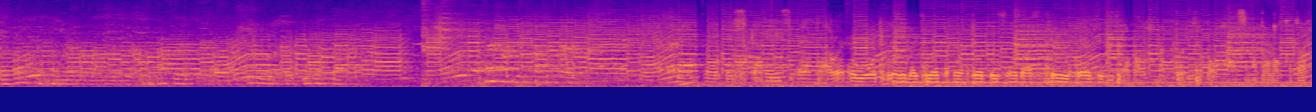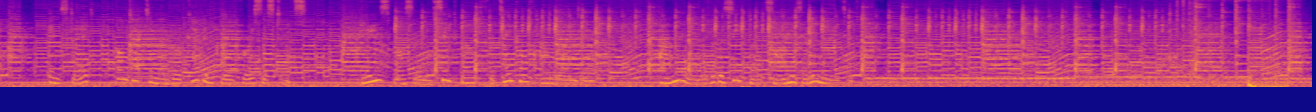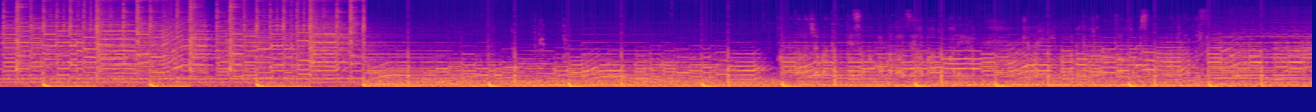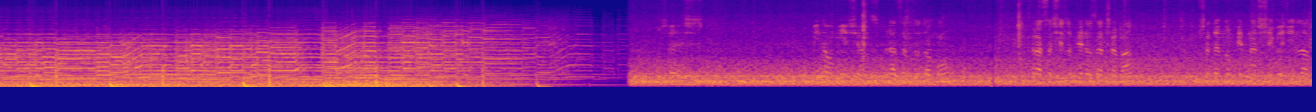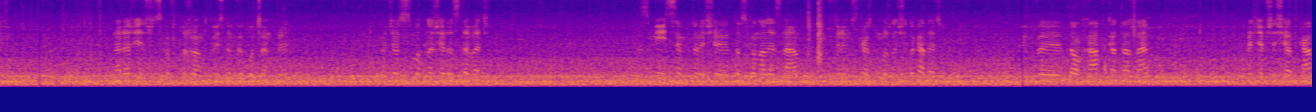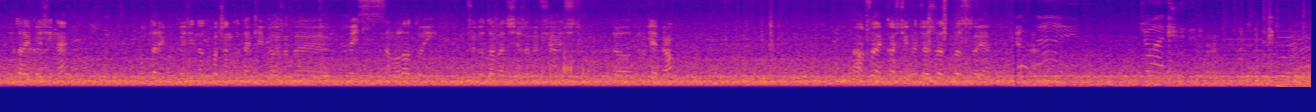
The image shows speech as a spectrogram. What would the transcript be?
Instead, contact a member of cabin crew for assistance. Please fasten your seatbelt for takeoff and landing. And whenever the seatbelt sign is illuminated. Miejscem, które się doskonale znam, w którym z każdym można się dogadać. W Doha, w Katarze będzie przesiadka, półtorej godziny półtorej godziny odpoczynku takiego, żeby wyjść z samolotu i przygotować się, żeby wsiąść do drugiego. No, człowiek kości chociaż rozprostuje. Joy.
